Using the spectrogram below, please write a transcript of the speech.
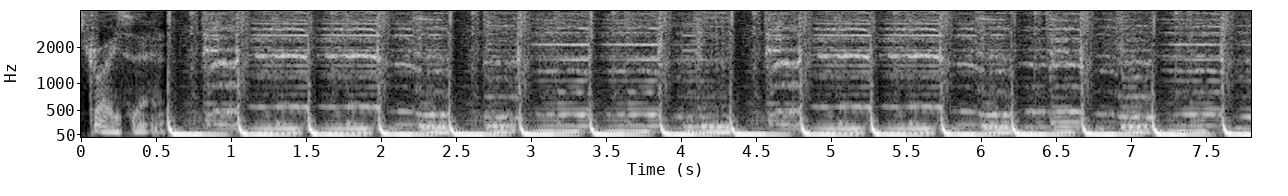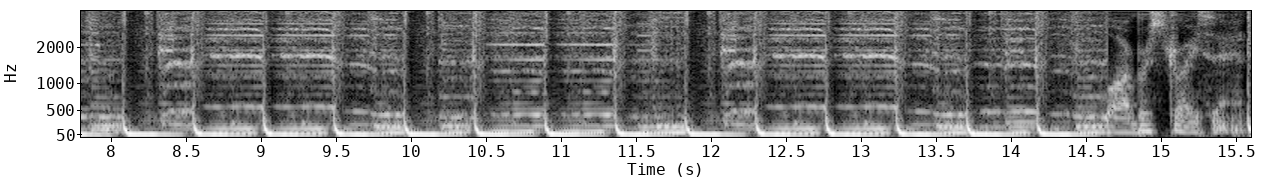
Streisand. Barbara Streisand.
